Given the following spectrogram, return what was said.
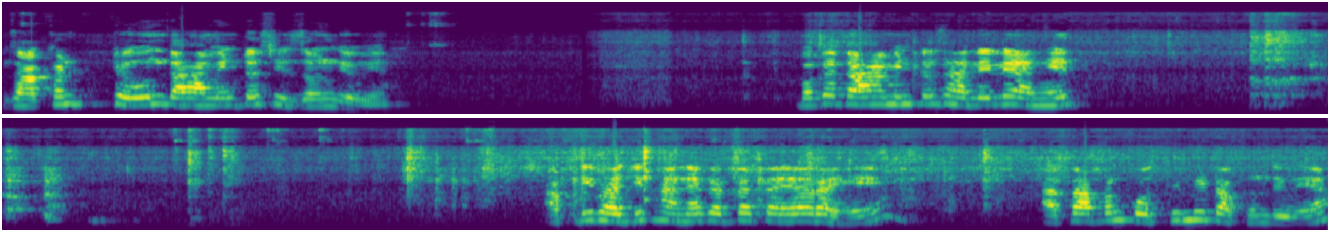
झाकण ठेवून दहा मिनटं शिजवून घेऊया. बघा दहा मिनटं झालेले आहेत. आपली भाजी खाण्याकरता तयार आहे. आता आपण कोथिंबीर टाकून देऊया.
